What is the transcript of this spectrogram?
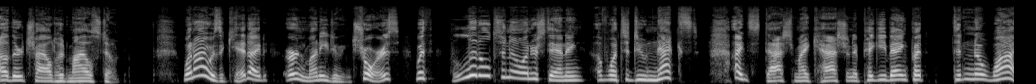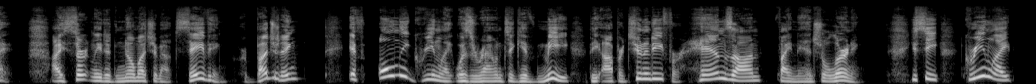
other childhood milestone. When I was a kid, I'd earn money doing chores with little to no understanding of what to do next. I'd stash my cash in a piggy bank, but didn't know why. I certainly didn't know much about saving or budgeting. If only Greenlight was around to give me the opportunity for hands on financial learning. You see, Greenlight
